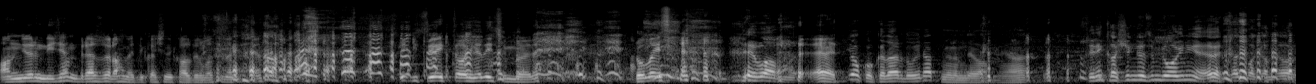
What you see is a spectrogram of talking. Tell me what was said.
anlıyorum diyeceğim. Biraz zor Ahmet'in kaşını kaldırmasından. Çünkü sürekli oynadığı için böyle. Dolayısıyla Devamlı. evet. Yok o kadar da oynatmıyorum devamlı ya. Senin kaşın gözün bir oynuyor. Evet hadi bakalım devam.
